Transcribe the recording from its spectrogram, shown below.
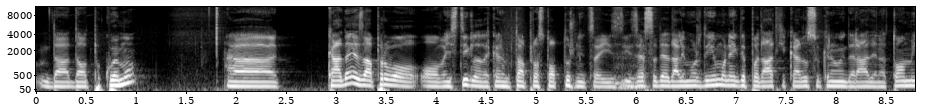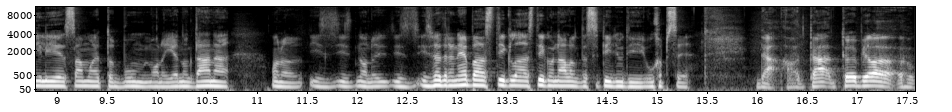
da, da otpakujemo. A, kada je zapravo ovaj, stigla, da kažem, ta prosto optužnica iz, iz SAD, da li možda imamo negde podatke kada su krenuli da rade na tom ili je samo, eto, bum, ono, jednog dana, ono, iz, iz, ono, iz, iz vedra neba stigla, stigao nalog da se ti ljudi uhapse. Da, a ta, to je bila,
